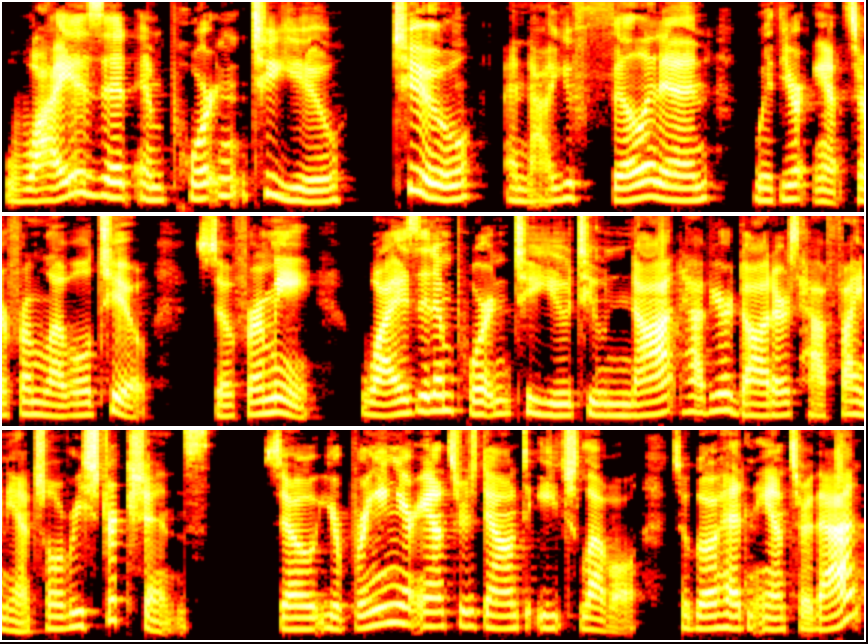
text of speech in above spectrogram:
Why is it important to you to, and now you fill it in with your answer from level two. So for me, why is it important to you to not have your daughters have financial restrictions? So you're bringing your answers down to each level. So go ahead and answer that.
